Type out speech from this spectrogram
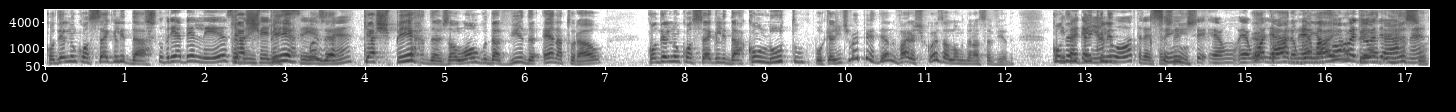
quando ele não consegue lidar. Descobrir a beleza que do envelhecer. Per... Pois é, né? que as perdas ao longo da vida é natural. Quando ele não consegue lidar com luto, porque a gente vai perdendo várias coisas ao longo da nossa vida. Quando e vai ganhando que... outras. Sim. Gente, é um, é um é, olhar, claro, é um né? uma forma uma de olhar. Isso. Né?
